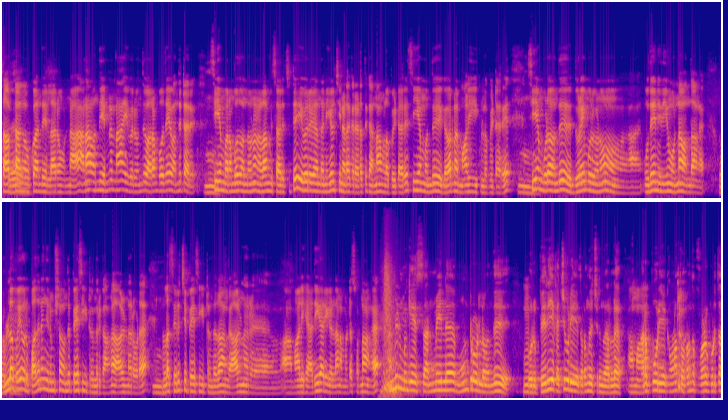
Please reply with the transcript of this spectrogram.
சாப்பிட்டாங்க உட்கார்ந்து எல்லாரும் ஒண்ணா. ஆனா வந்து என்னன்னா இவர் வந்து வரும்போதே வந்துட்டாரு. சிஎம் வரும்போது வந்தோன்னா நல்லா விசாரிச்சுட்டு இவர் அந்த நிகழ்ச்சி நடக்கிற இடத்துக்கு அண்ணாமலை போயிட்டாரு. சிஎம் வந்து கவர்னர் மாளிகைக்குள்ள போயிட்டாரு. சிஎம் கூட வந்து துரைமுருகனும் உதயநிதியும் ஒண்ணா வந்தாங்க. உள்ள போய் ஒரு பதினஞ்சு நிமிஷம் வந்து பேசிக்கிட்டு இருந்திருக்காங்க ஆளுநரோட. நல்லா சிரிச்சு பேசிக்கிட்டு இருந்ததா அங்க ஆளுநர் மாளிகை அதிகாரிகள்லாம் நம்மகிட்ட சொன்னாங்க. அன்பில் முகேஷ் அண்மையில மவுண்ட் ரோட்ல வந்து. ஒரு பெரிய கட்சி கொடியை திறந்து வச்சிருந்தாருல. அறப்போர் இயக்கம்லாம் தொடர்ந்து குரல் கொடுத்து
